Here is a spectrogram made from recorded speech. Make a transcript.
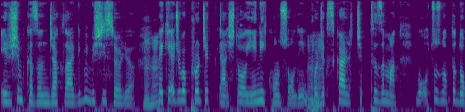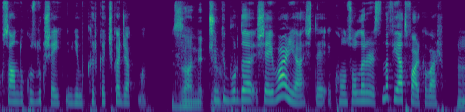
erişim kazanacaklar gibi bir şey söylüyor. Hı hı. Peki acaba Project yani işte o yeni konsol diyelim Hı hı. Project Scarlet çıktığı zaman bu 30.99'luk şey ne bileyim 40'a çıkacak mı? Zannetmiyorum. Çünkü burada şey var ya işte konsollar arasında fiyat farkı var. Hı.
